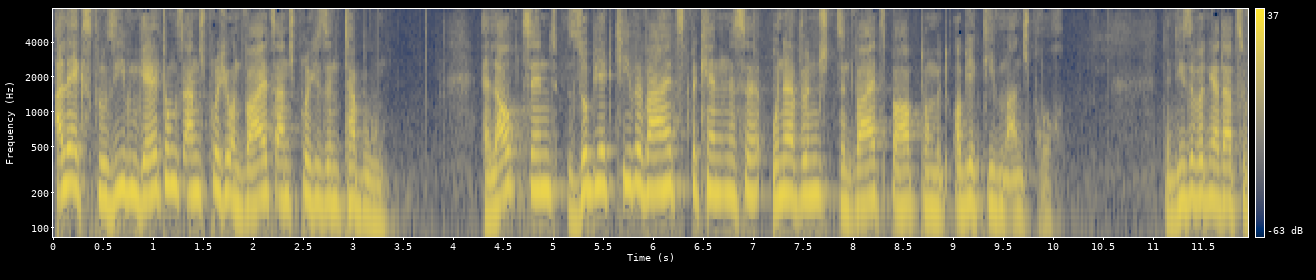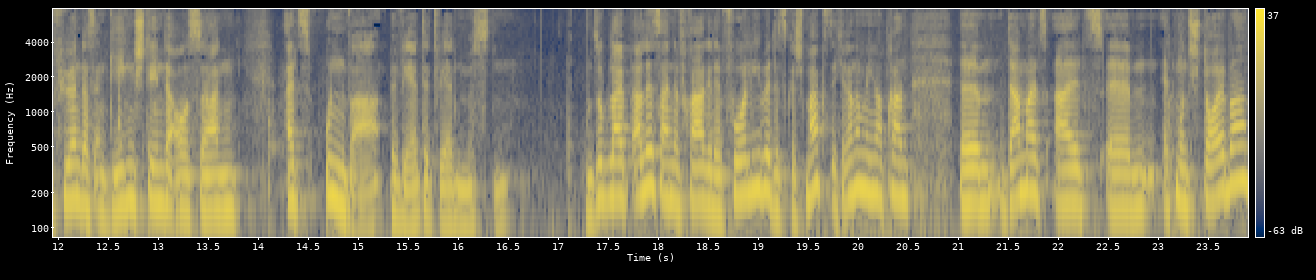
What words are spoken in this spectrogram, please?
Alle exklusiven Geltungsansprüche und Wahrheitsansprüche sind tabu. Erlaubt sind subjektive Wahrheitsbekenntnisse, unerwünscht sind Wahrheitsbehauptungen mit objektivem Anspruch. Denn diese würden ja dazu führen, dass entgegenstehende Aussagen als unwahr bewertet werden müssten. Und so bleibt alles eine Frage der Vorliebe, des Geschmacks. Ich erinnere mich noch dran, ähm, damals als ähm, Edmund Stoiber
